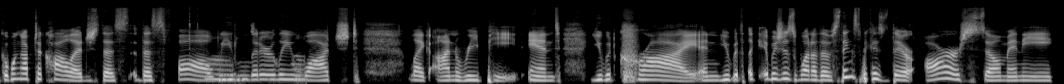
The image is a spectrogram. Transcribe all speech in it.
going up to college this this fall, oh, we literally oh. watched like on repeat and you would cry and you would like it was just one of those things because there are so many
